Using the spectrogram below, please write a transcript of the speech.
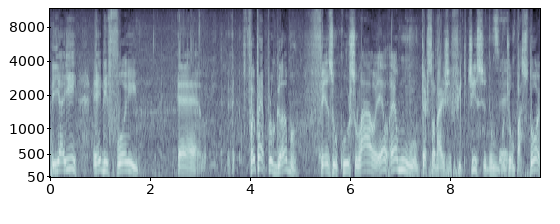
E aí ele foi, é, foi para o Gamo, fez o curso lá, é, é um personagem fictício de um, de um pastor,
